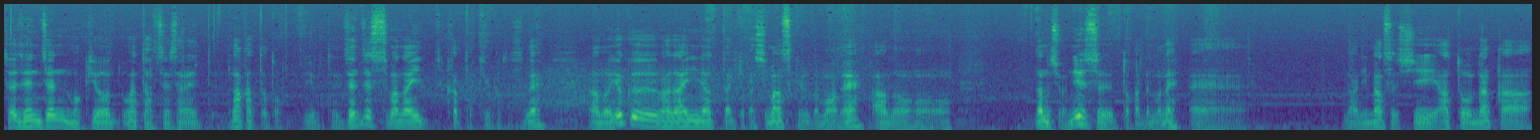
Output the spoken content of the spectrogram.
それ全然目標は達成されてなかったということで全然進まないかったということですね。あのよく話題になったりとかしますけれどもねあのなでしょうニュースとかでもね、えー、なりますしあとなんか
